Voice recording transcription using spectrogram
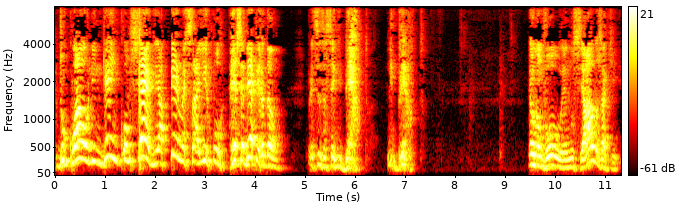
do qual ninguém consegue apenas sair por receber perdão. Precisa ser liberto, liberto. Eu não vou enunciá-los aqui,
